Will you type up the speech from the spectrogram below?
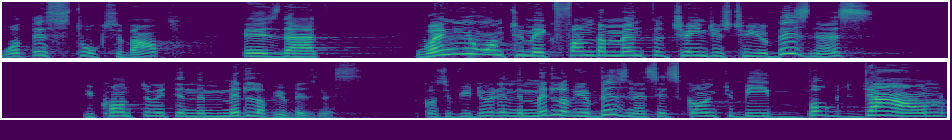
What this talks about is that when you want to make fundamental changes to your business, you can't do it in the middle of your business. Because if you do it in the middle of your business, it's going to be bogged down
